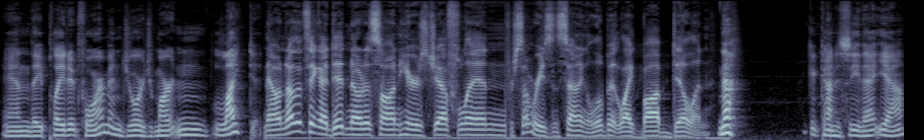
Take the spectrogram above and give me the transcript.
And they played it for him, and George Martin liked it. Now, another thing I did notice on here is Jeff Lynne, for some reason, sounding a little bit like Bob Dylan. Nah, I could kind of see that, yeah.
